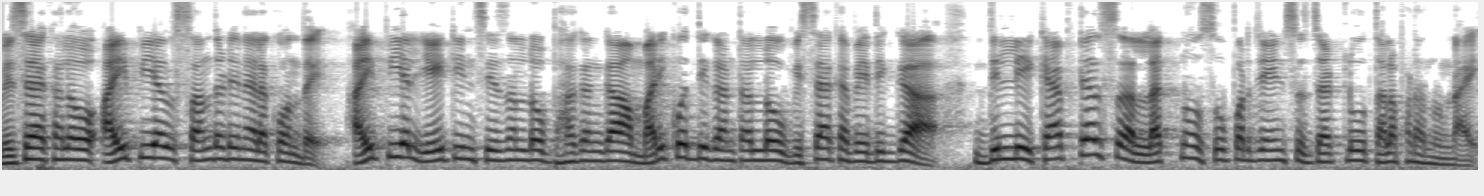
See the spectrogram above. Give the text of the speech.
విశాఖలో ఐపీఎల్ సందడి నెలకొంది. ఐపీఎల్ ఎయిటీన్ సీజన్లో భాగంగా మరికొద్ది గంటల్లో విశాఖ వేదికగా Delhi Capitals Lucknow Super Giants జట్లు తలపడనున్నాయి.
